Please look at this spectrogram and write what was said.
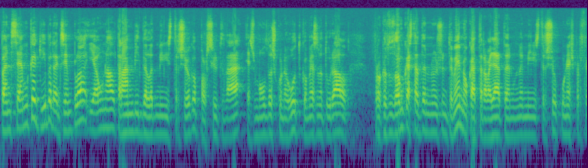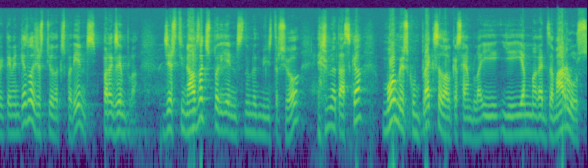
Pensem que aquí, per exemple, hi ha un altre àmbit de l'administració que pel ciutadà és molt desconegut, com és natural, però que tothom que ha estat en un ajuntament o que ha treballat en una administració coneix perfectament, que és la gestió d'expedients. Per exemple, gestionar els expedients d'una administració és una tasca molt més complexa del que sembla i, i, i emmagatzemar-los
